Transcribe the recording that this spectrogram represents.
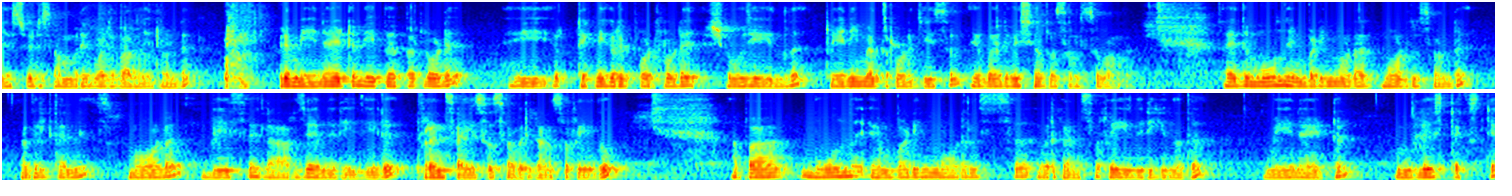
ജസ്റ്റ് ഒരു സമ്മറി പോലെ പറഞ്ഞിട്ടുണ്ട്. ഒരു മെയിനായിട്ടും ഈ പേപ്പറിലൂടെ ഈ ടെക്നിക്കൽ റിപ്പോർട്ടിലൂടെ ഷോ ചെയ്യുന്നത് ട്രെയിനിങ് മെത്തഡോളജീസും എവാലുവേഷൻ റിസൾട്ട്സുമാണ് അതായത് മൂന്ന് എംബഡിങ് മോഡൽ മോഡൽസ് ഉണ്ട്. അതിൽ തന്നെ സ്മോൾ ബേസ് ലാർജ് എന്ന രീതിയിൽ ഡിഫറെന്റ് സൈസസ് അവർ കൺസിഡർ ചെയ്തു. അപ്പോൾ ആ മൂന്ന് എംബഡിങ് മോഡൽസ് അവർ കൺസിഡർ ചെയ്തിരിക്കുന്നത് മെയിനായിട്ടും ഇംഗ്ലീഷ് ടെക്സ്റ്റ്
